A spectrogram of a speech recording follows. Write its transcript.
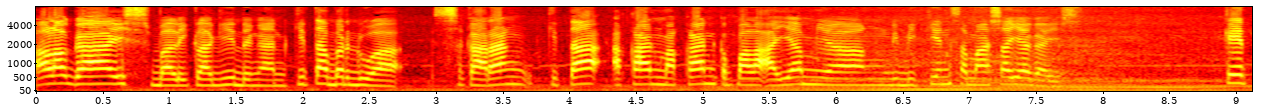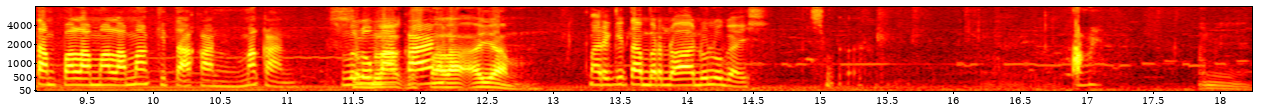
Halo guys, balik lagi dengan kita berdua. Sekarang kita akan makan kepala ayam yang dibikin sama saya guys. Oke, tanpa lama-lama kita akan makan. Sebelum Sebelah makan, kepala ayam. mari kita berdoa dulu guys. Amin. Amin.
